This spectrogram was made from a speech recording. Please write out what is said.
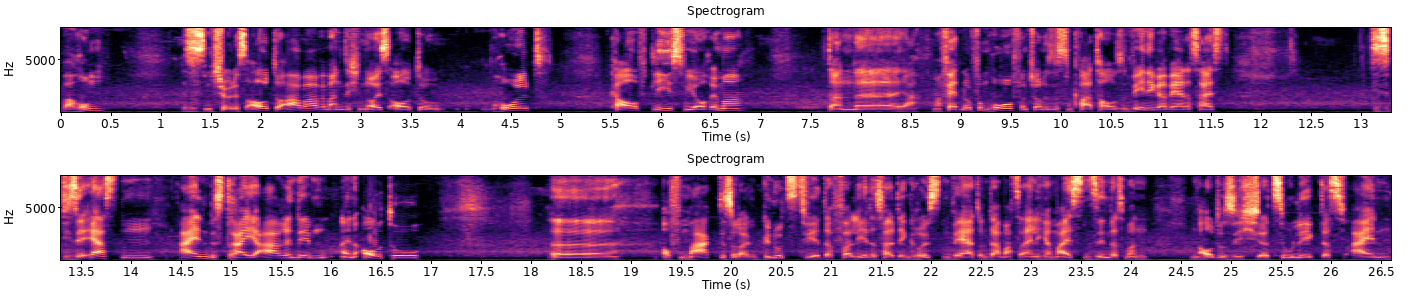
Warum? es ist ein schönes Auto, aber wenn man sich ein neues Auto holt, kauft, liest, wie auch immer, dann, äh, ja, man fährt nur vom Hof und schon ist es ein paar tausend weniger wert. Das heißt, diese, diese ersten ein bis drei Jahre, in dem ein Auto äh, auf dem Markt ist oder genutzt wird, da verliert es halt den größten Wert. Und da macht es eigentlich am meisten Sinn, dass man ein Auto sich äh, zulegt, das ein,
